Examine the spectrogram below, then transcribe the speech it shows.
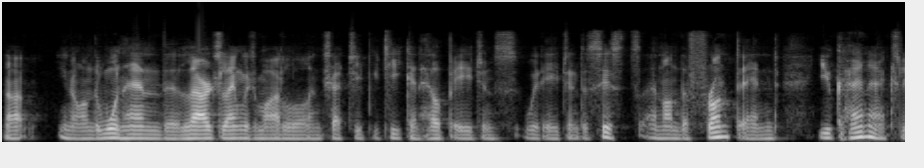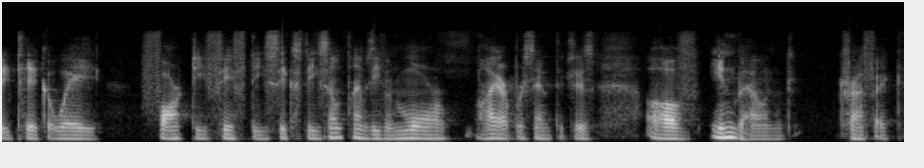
not you know on the one hand the large language model and ChatGPT can help agents with agent assists, and on the front end you can actually take away 40, 50, 60, sometimes even more higher percentages of inbound traffic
